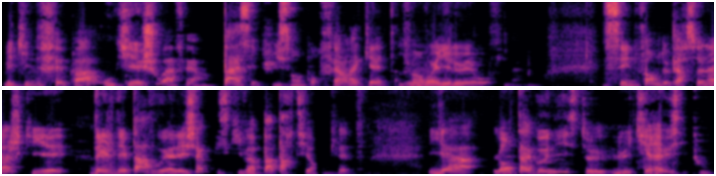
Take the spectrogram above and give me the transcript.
mais qui ne fait pas, ou qui échoue à faire. Pas assez puissant pour faire la quête, qui va Mm. envoyer le héros finalement. C'est une forme de personnage qui est, dès le départ, voué à l'échec, puisqu'il va pas partir en quête. Il y a l'antagoniste, lui, qui réussit tout.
